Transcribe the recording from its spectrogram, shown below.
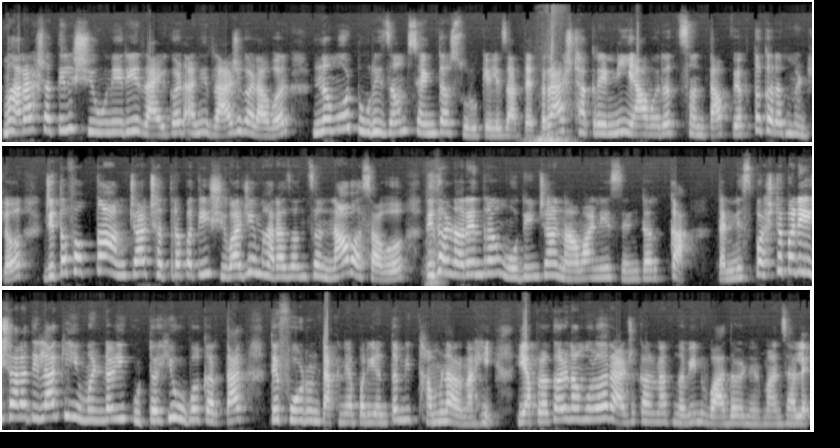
महाराष्ट्रातील शिवनेरी रायगड आणि राजगडावर नमो टुरिझम सेंटर सुरू केले जात आहेत. राज ठाकरे ठाकरेंनी यावरच संताप व्यक्त करत म्हटलं जिथं फक्त आमच्या छत्रपती शिवाजी महाराजांचं नाव असावं तिथं नरेंद्र मोदींच्या नावाने सेंटर का? त्यांनी स्पष्टपणे इशारा दिला की ही मंडळी कुठंही उभं करतात ते फोडून टाकण्यापर्यंत मी थांबणार नाही. या प्रकरणामुळे राजकारणात नवीन वादळ निर्माण झालंय.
